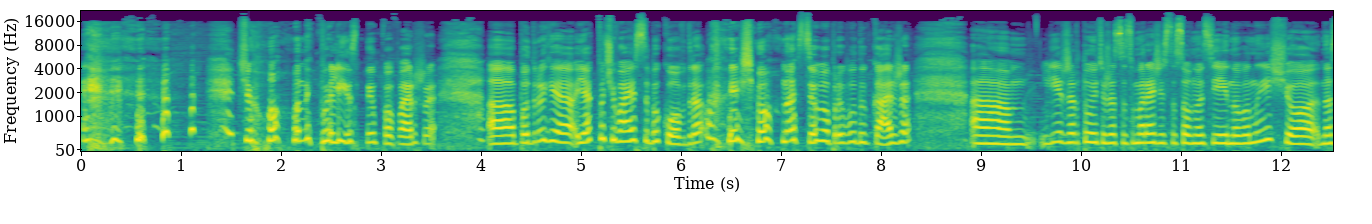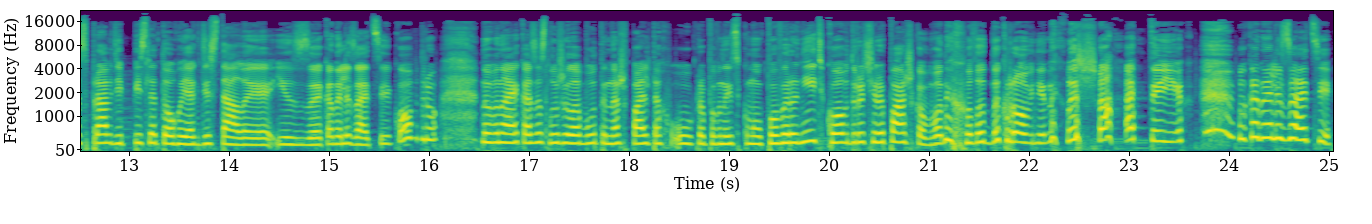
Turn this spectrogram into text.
Чого вони полізли, по-перше. А, По-друге, як почуває себе ковдра, що вона з цього приводу каже. А, І жартують уже соцмережі стосовно цієї новини, що насправді після того, як дістали із каналізації ковдру, новина, яка заслужила бути на шпальтах у Кропивницькому, поверніть ковдру черепашкам, вони холоднокровні, не лишайте їх у каналізації.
